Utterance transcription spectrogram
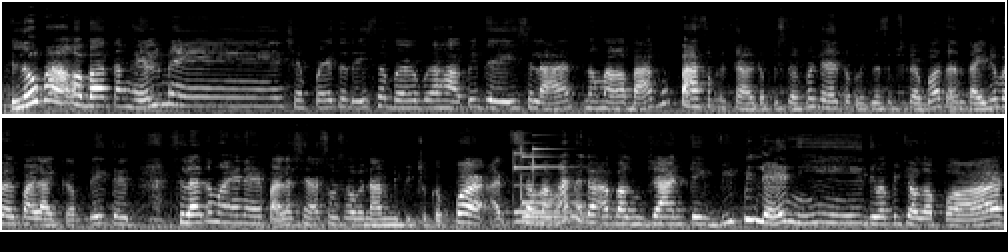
Hello mga kabatang helmet! Siyempre, today is a very, very happy day sa lahat ng mga bagong pasok sa channel. Tapos don't forget to click the subscribe button, tiny bell para like updated sa lahat ng mga inay para sinasusawa namin ni Pichu Kapor. At sa mga nag-aabang dyan kay VP Lenny, di ba Pichu Kapor?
